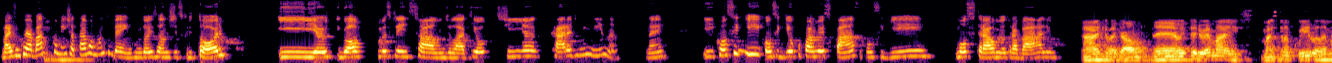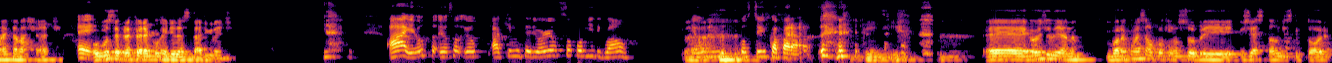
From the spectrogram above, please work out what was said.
Mas em Cuiabá também já estava muito bem, com dois anos de escritório. E eu, igual meus clientes falam de lá, que eu tinha cara de menina, né? E consegui, consegui ocupar meu espaço, consegui mostrar o meu trabalho. Ah, que legal. É, o interior é mais, mais tranquilo, né? Mais relaxante. É. Ou você prefere a correria da cidade grande? ah, eu, eu, sou, eu aqui no interior eu sou corrida igual. Eu ah. não consigo ficar parada. Entendi. É, oi, Juliana. Bora conversar um pouquinho sobre gestão de escritório.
